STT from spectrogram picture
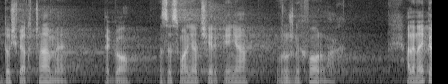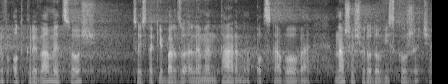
doświadczamy tego zesłania cierpienia w różnych formach. Ale najpierw odkrywamy coś, co jest takie bardzo elementarne, podstawowe, nasze środowisko życia.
